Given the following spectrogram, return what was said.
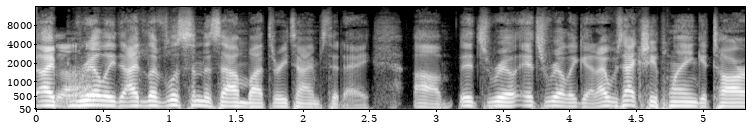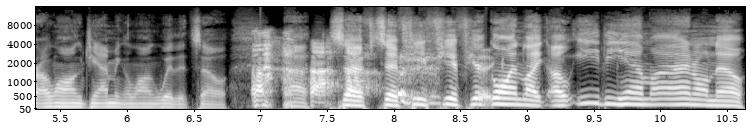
I Al. really I've listened to this album about three times today. Um, it's real it's really good. I was actually playing guitar along, jamming along with it. So uh, so if, so if, if, if you're going like oh EDM, I don't know.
